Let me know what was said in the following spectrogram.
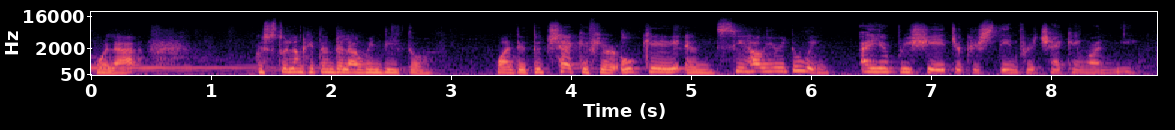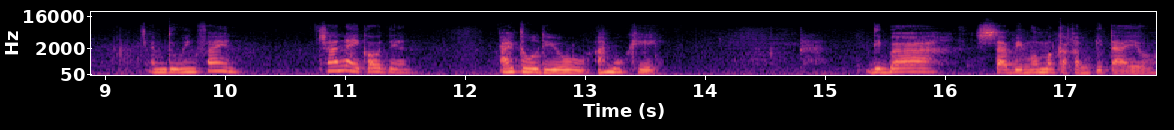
Wala. Gusto lang kitang dalawin dito. Wanted to check if you're okay and see how you're doing. I appreciate you, Christine, for checking on me. I'm doing fine. Sana ikaw din. I told you, I'm okay. Di ba, sabi mo magkakampi tayo?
